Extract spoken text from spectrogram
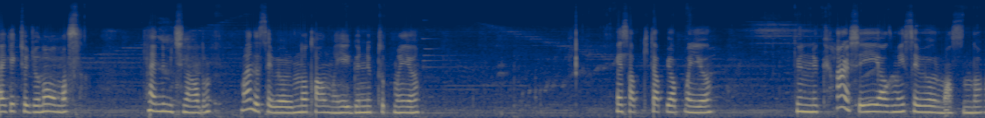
erkek çocuğuna olmaz. Kendim için aldım. Ben de seviyorum not almayı, günlük tutmayı. Hesap kitap yapmayı. Günlük her şeyi yazmayı seviyorum aslında.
